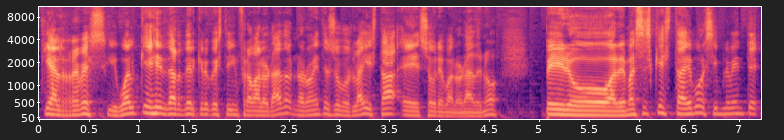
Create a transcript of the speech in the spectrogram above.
que al revés, igual que Darder creo que está infravalorado, normalmente Soboslai está eh, sobrevalorado, ¿no? Pero además es que esta Evo simplemente,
